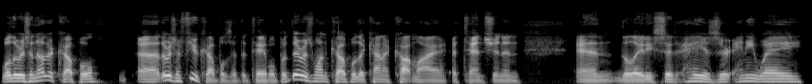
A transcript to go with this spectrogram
Well, there was another couple. Uh, there was a few couples at the table, but there was one couple that kind of caught my attention, and and the lady said, "Hey, is there any way?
